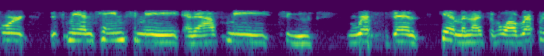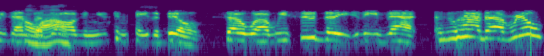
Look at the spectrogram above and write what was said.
short, this man came to me and asked me to represent him. And I said, well, I'll represent Oh, the wow. dog and you can pay the bills. So uh, we sued the, the vet who had a real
